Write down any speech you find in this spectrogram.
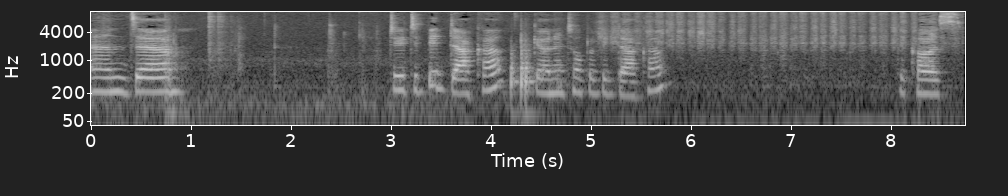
And uh, do it a bit darker, go on top a bit darker because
